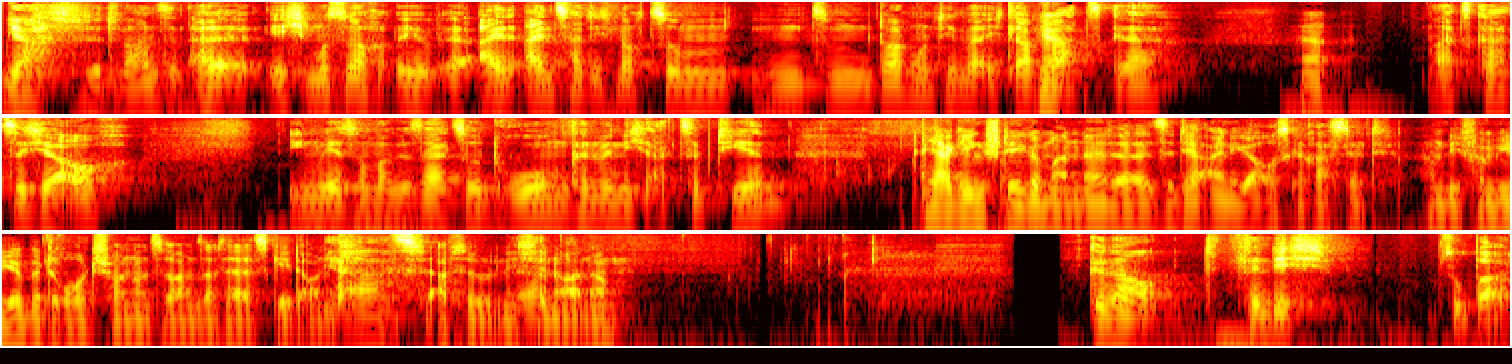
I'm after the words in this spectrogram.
Ja, es wird Wahnsinn. Äh, ich muss noch, äh, eins hatte ich noch zum, zum Dortmund-Thema. Ich glaube, ja. Watzke. Ja. Watzke hat sich ja auch irgendwie jetzt nochmal gesagt, so Drohungen können wir nicht akzeptieren. Ja, gegen Stegemann, ne? Da sind ja einige ausgerastet, haben die Familie bedroht schon und so und sagt, ja, das geht auch nicht. Ja, das ist absolut nicht ja. in Ordnung. Genau, finde ich super,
